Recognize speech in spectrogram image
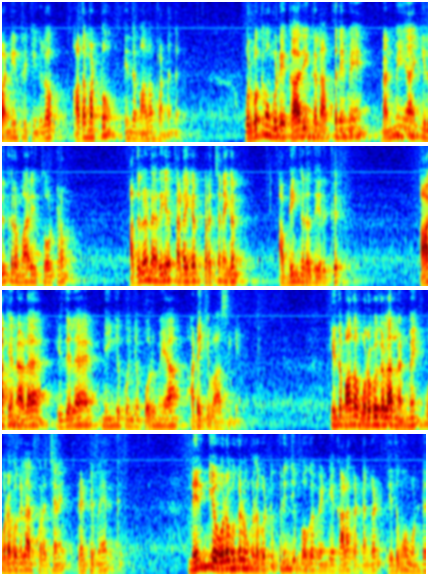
பண்ணிகிட்ருக்கீங்களோ அதை மட்டும் இந்த மாதம் பண்ணுங்கள் ஒரு பக்கம் உங்களுடைய காரியங்கள் அத்தனையுமே நன்மையாக இருக்கிற மாதிரி தோற்றம் அதில் நிறைய தடைகள் பிரச்சனைகள் அப்படிங்கிறது இருக்குது ஆகையனால் இதில் நீங்கள் கொஞ்சம் பொறுமையாக அடக்கி வாசிங்க. இந்த மாதம் உறவுகளால் நன்மை உறவுகளால் பிரச்சனை ரெண்டுமே இருக்குது நெருங்கிய உறவுகள் உங்களை விட்டு பிரிஞ்சு போக வேண்டிய காலகட்டங்கள் இதுவும் உண்டு.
